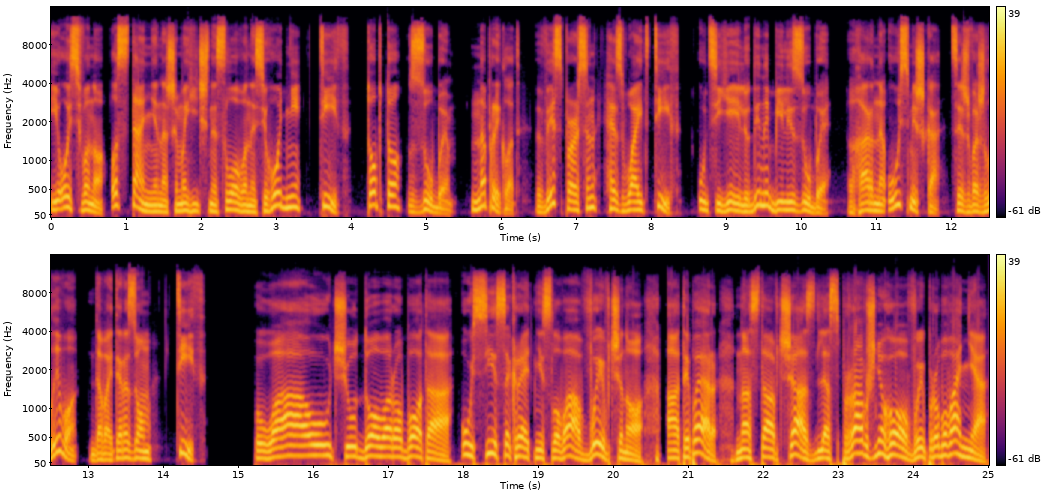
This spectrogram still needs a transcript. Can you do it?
І ось воно, останнє наше магічне слово на сьогодні teeth, тобто зуби. Наприклад, this person has white teeth. У цієї людини білі зуби. Гарна усмішка це ж важливо. Давайте разом teeth. Вау, чудова робота! Усі секретні слова вивчено. А тепер настав час для справжнього випробування.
